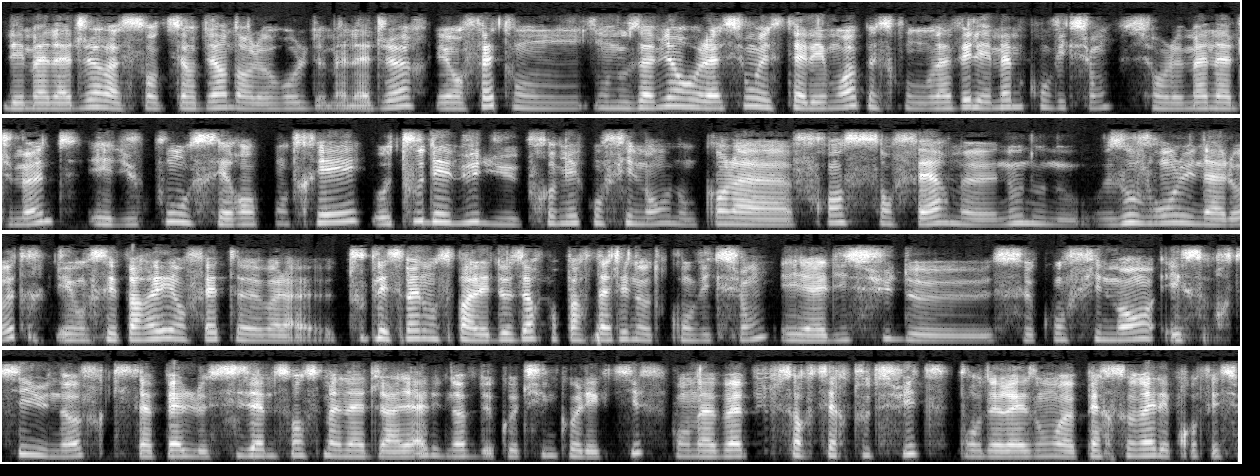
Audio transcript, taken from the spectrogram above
les managers à se sentir bien dans leur rôle de manager. Et en fait, on, on nous a mis en relation, Estelle et moi, parce qu'on avait les mêmes convictions sur le management. Et du coup, on s'est rencontrés au tout début du premier confinement. Donc, quand la France s'enferme, nous, nous nous ouvrons l'une à l'autre. Et on s'est parlé, en fait, euh, voilà, toutes les semaines, on se parlait deux heures pour partager notre conviction. Et à l'issue de ce confinement est sortie une offre qui s'appelle le sixième sens managérial, une offre de coaching collectif qu'on n'a pas pu sortir tout de suite pour des raisons personnelles et professionnelles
